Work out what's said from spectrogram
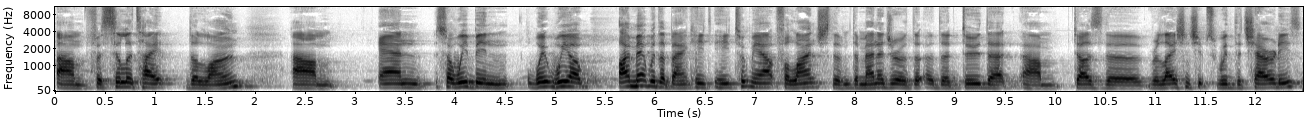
um, facilitate the loan. Um, and so we've been, we, we, are, I met with the bank. He, he took me out for lunch, the, the manager of the, the dude that um, does the relationships with the charities.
